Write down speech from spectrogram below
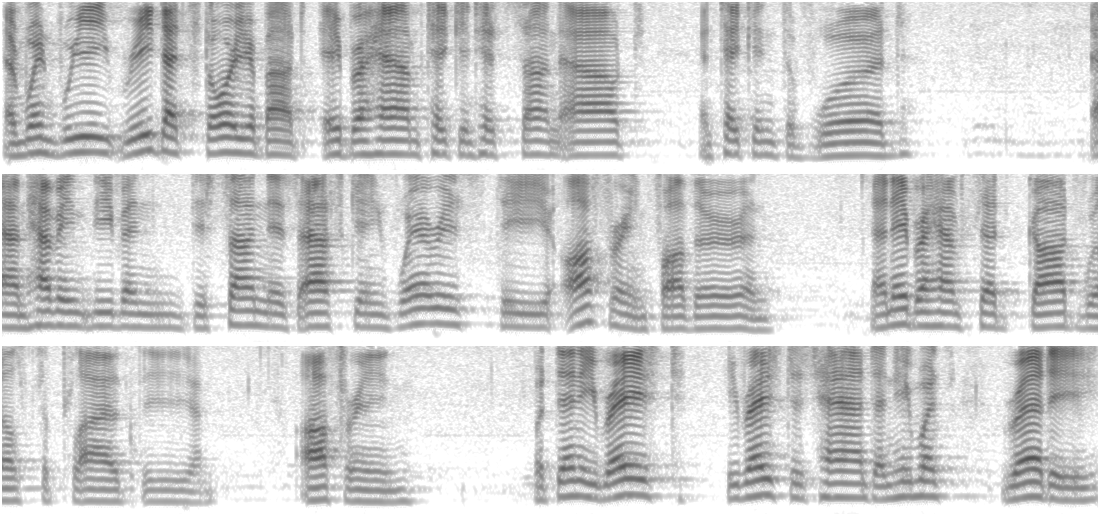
And when we read that story about Abraham taking his son out and taking the wood, and having even the son is asking, Where is the offering, Father? And, and Abraham said, God will supply the um, offering. But then he raised, he raised his hand and he was ready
